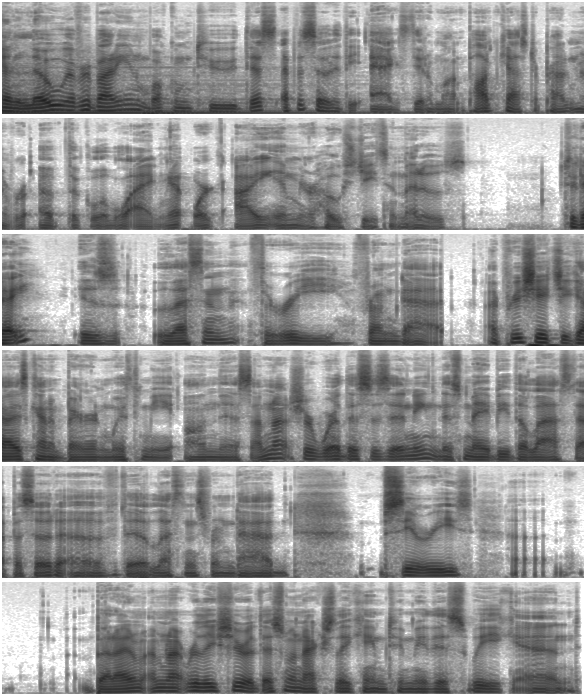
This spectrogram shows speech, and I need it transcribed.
Hello, everybody, and welcome to this episode of the Ag State of Mind podcast, a proud member of the Global Ag Network. I am your host, Jason Meadows. Today is lesson three from Dad. I appreciate you guys kind of bearing with me on this. I'm not sure where this is ending. This may be the last episode of the Lessons from Dad series, uh, but I'm, I'm, not really sure. This one actually came to me this week, and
